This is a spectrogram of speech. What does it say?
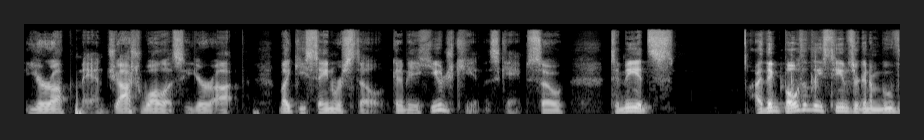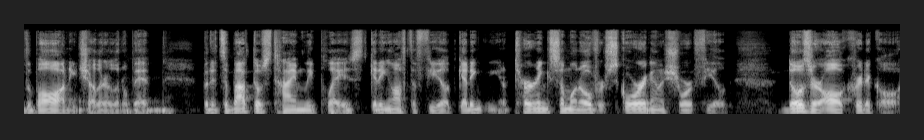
you're up, man. Josh Wallace, you're up. Mike Sainristil going to be a huge key in this game. So, to me, it's I think both of these teams are going to move the ball on each other a little bit, but it's about those timely plays, getting off the field, getting, you know, turning someone over, scoring on a short field. Those are all critical.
